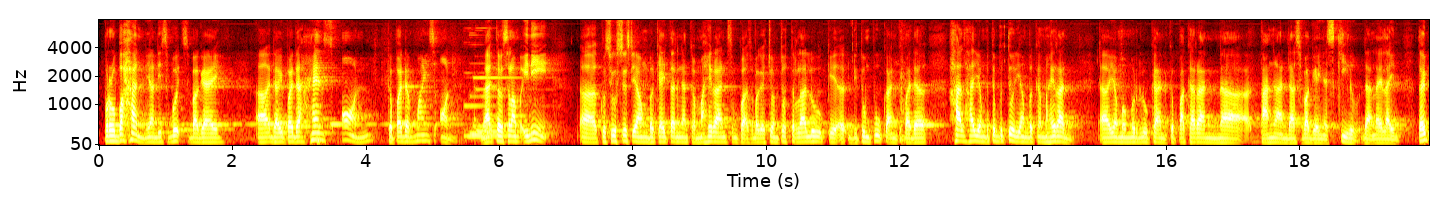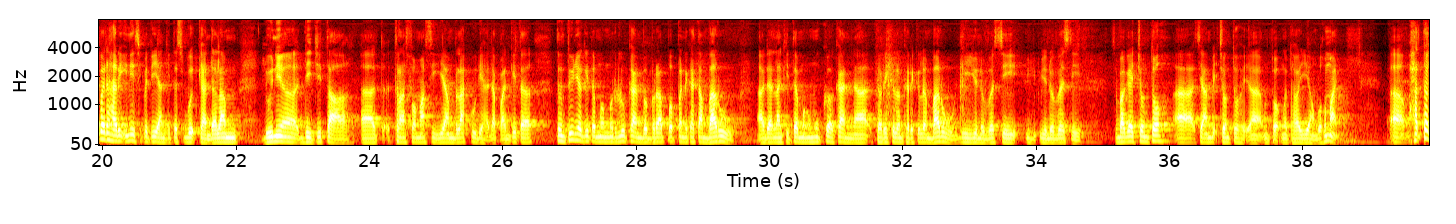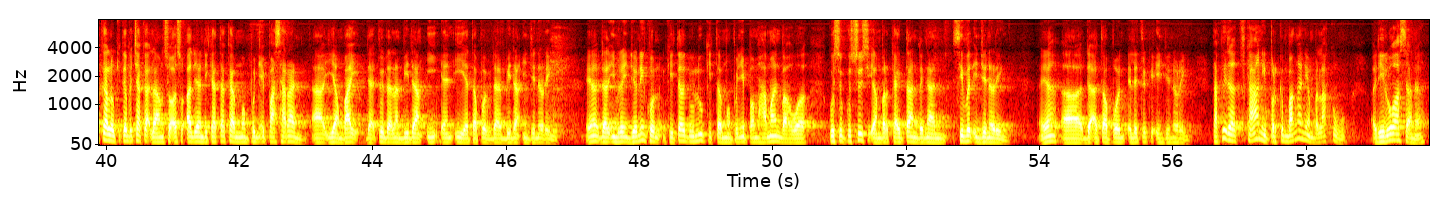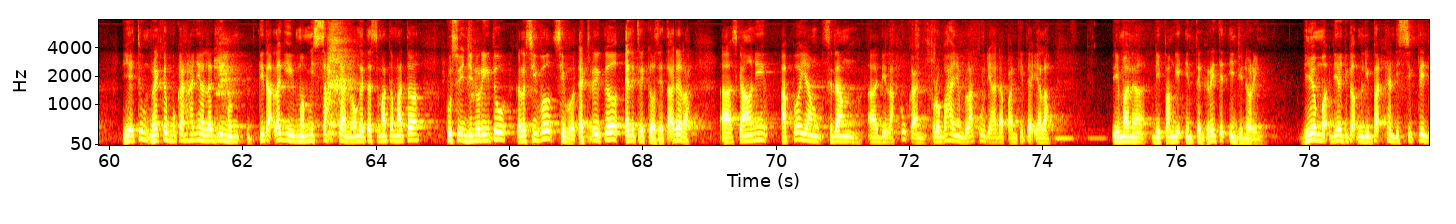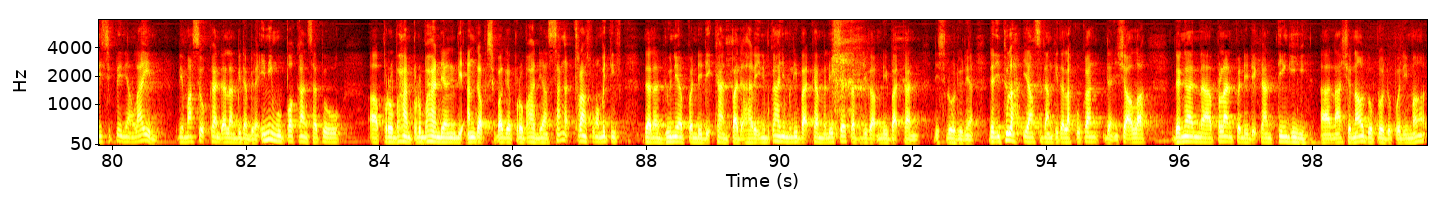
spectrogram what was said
perubahan yang disebut sebagai daripada hands on kepada minds on. Atau selama ini uh, khusus yang berkaitan dengan kemahiran sebagai contoh terlalu ditumpukan kepada hal-hal yang betul-betul yang berkemahiran uh, yang memerlukan kepakaran uh, tangan dan sebagainya, skill dan lain-lain. Tapi pada hari ini seperti yang kita sebutkan dalam dunia digital uh, transformasi yang berlaku di hadapan kita tentunya kita memerlukan beberapa pendekatan baru uh, dalam kita mengemukakan uh, kurikulum-kurikulum baru di universiti universiti sebagai contoh uh, saya ambil contoh uh, untuk mengetahui yang berhormat uh, hatta kalau kita bercakap dalam soal-soal yang dikatakan mempunyai pasaran uh, yang baik iaitu dalam bidang E&E ataupun dalam bidang engineering. Ya dalam engineering kita dulu kita mempunyai pemahaman bahawa khusus-khusus yang berkaitan dengan civil engineering ya uh, ataupun electrical engineering. Tapi sekarang ni perkembangan yang berlaku uh, di luar sana iaitu mereka bukan hanya lagi mem, tidak lagi memisahkan orang kata semata-mata khusus engineering itu kalau civil civil. Electrical electrical saya tak ada lah uh, sekarang ni apa yang sedang uh, dilakukan perubahan yang berlaku di hadapan kita ialah di mana dipanggil integrated engineering. Dia dia juga melibatkan disiplin-disiplin yang lain dimasukkan dalam bidang-bidang. Ini merupakan satu uh, perubahan-perubahan yang dianggap sebagai perubahan yang sangat transformatif dalam dunia pendidikan pada hari ini. Bukan hanya melibatkan Malaysia tapi juga melibatkan di seluruh dunia. Dan itulah yang sedang kita lakukan dan insya-Allah dengan uh, pelan pendidikan tinggi uh, nasional 2025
